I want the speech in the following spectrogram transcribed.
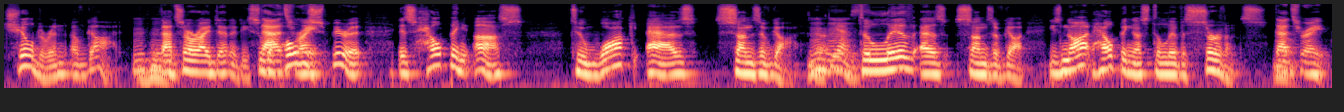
children of God. That's our identity. So That's the Holy right. Spirit is helping us to walk as sons of God, Yes. to live as sons of God. He's not helping us to live as servants. That's right.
